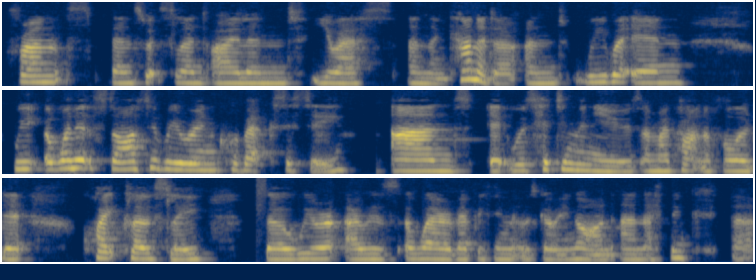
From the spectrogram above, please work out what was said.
France, then Switzerland, Ireland, US, and then Canada. And we were in, we when it started, we were in Quebec City, and it was hitting the news, and my partner followed it quite closely. So we were, I was aware of everything that was going on, and I think uh,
